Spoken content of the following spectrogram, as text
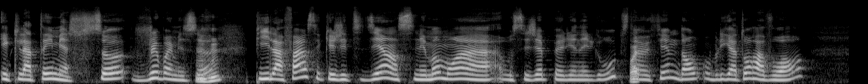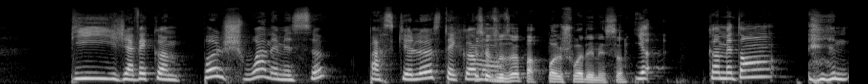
éclaté, mais ça, j'ai pas aimé ça. Mhm. Puis l'affaire, c'est que j'étudiais en cinéma, moi, à- au cégep Lionel Group. C'était Ouais. un film, donc, obligatoire à voir. Puis j'avais comme pas le choix d'aimer ça, parce que là, c'était comme... Qu'est-ce que tu veux dire par pas le choix d'aimer ça? il y a, comme mettons,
